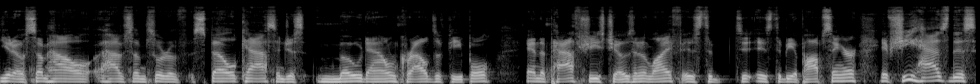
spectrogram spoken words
you know somehow have some sort of spell cast and just mow down crowds of people and the path she's chosen in life is to, to is to be a pop singer if she has this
